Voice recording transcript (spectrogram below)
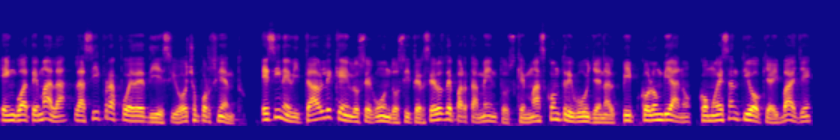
En Guatemala la cifra fue de 18%. Es inevitable que en los segundos y terceros departamentos que más contribuyen al PIB colombiano, como es Antioquia y Valle,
